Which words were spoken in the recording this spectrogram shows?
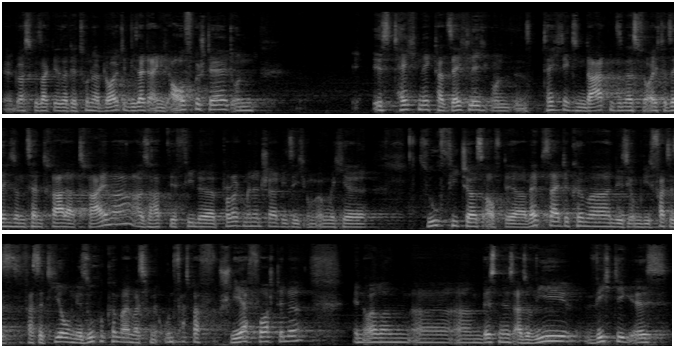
Du hast gesagt, ihr seid jetzt 100 Leute. Wie seid ihr eigentlich aufgestellt und ist Technik tatsächlich und Technik und Daten sind das für euch tatsächlich so ein zentraler Treiber? Also habt ihr viele Product Manager, die sich um irgendwelche Suchfeatures auf der Webseite kümmern, die sich um die Facettierung der Suche kümmern, was ich mir unfassbar schwer vorstelle in eurem äh, ähm, Business. Also wie wichtig ist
